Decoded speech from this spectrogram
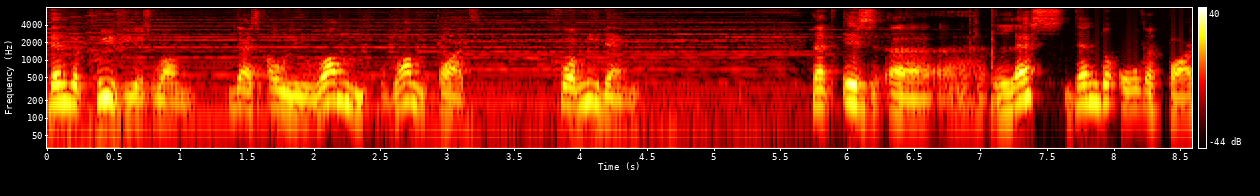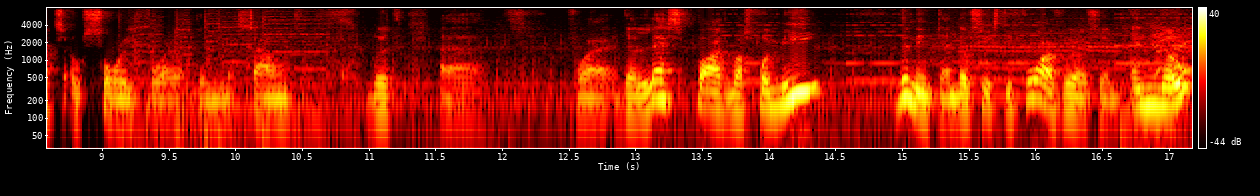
than the previous one. There's only one, one part for me then that is uh, uh, less than the older parts. Oh, sorry for the sound, but uh, for the less part was for me the Nintendo 64 version. And no,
